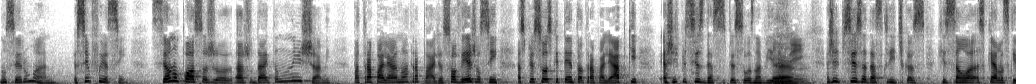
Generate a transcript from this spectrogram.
no ser humano. Eu sempre fui assim. Se eu não posso aju- ajudar, então não me chame. Para atrapalhar, eu não atrapalho. Eu só vejo, assim, as pessoas que tentam atrapalhar, porque a gente precisa dessas pessoas na vida. É. A gente precisa das críticas que são aquelas que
